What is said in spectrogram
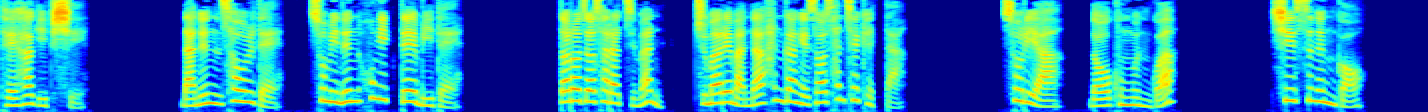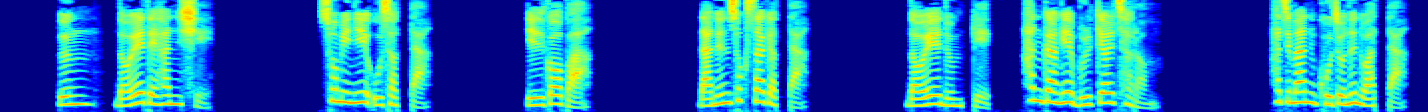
대학 입시. 나는 서울대, 소민은 홍익대 미대. 떨어져 살았지만 주말에 만나 한강에서 산책했다. 소리야, 너 국문과? 시 쓰는 거. 응, 너에 대한 시. 소민이 웃었다. 읽어봐. 나는 속삭였다. 너의 눈빛, 한강의 물결처럼. 하지만 고조는 왔다.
